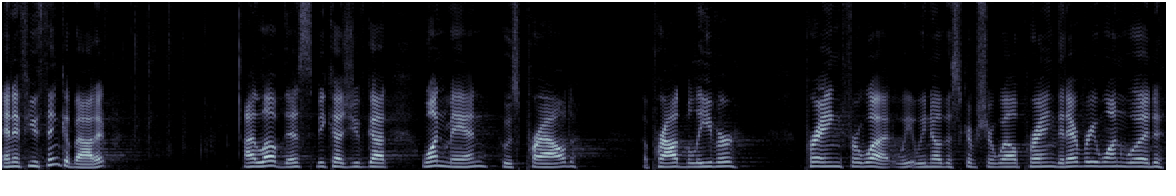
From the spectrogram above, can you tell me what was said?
And if you think about it, I love this because you've got one man who's proud, a proud believer, Praying for what? We, we know the scripture well. Praying that everyone would,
